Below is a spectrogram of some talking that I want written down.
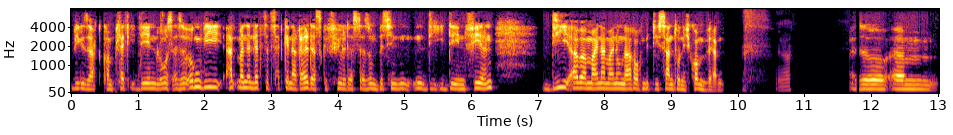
wie gesagt, komplett ideenlos. Also irgendwie hat man in letzter Zeit generell das Gefühl, dass da so ein bisschen die Ideen fehlen, die aber meiner Meinung nach auch mit Di Santo nicht kommen werden. Ja. Also ähm,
